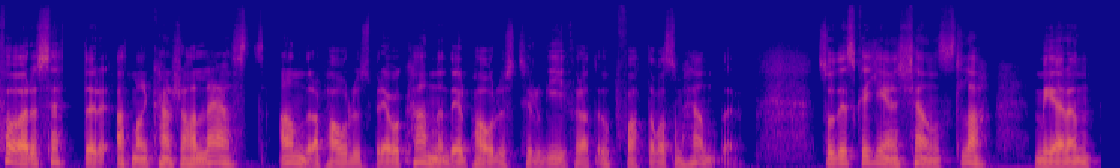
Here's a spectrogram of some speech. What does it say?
förutsätter att man kanske har läst andra Paulusbrev och kan en del Paulus teologi för att uppfatta vad som händer. Så det ska ge en känsla mer än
